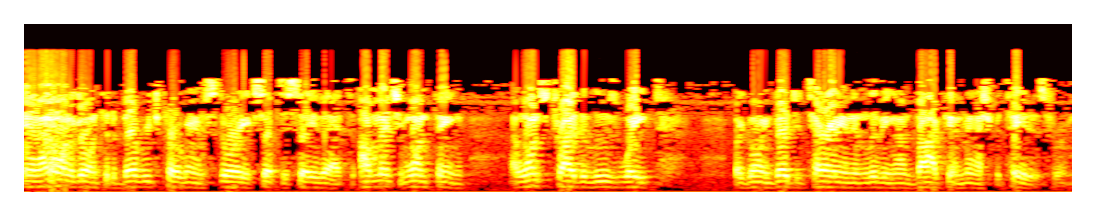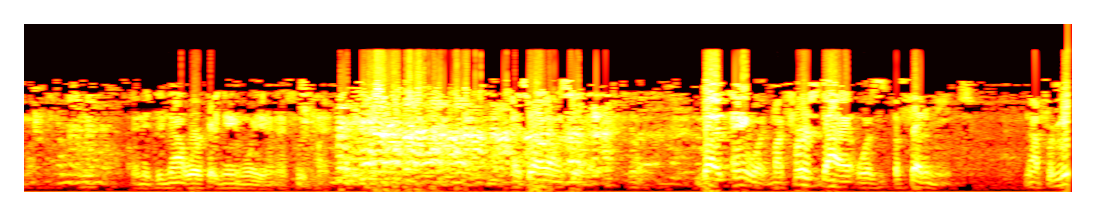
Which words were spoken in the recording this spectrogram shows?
And I don't want to go into the beverage program story except to say that I'll mention one thing. I once tried to lose weight by going vegetarian and living on vodka and mashed potatoes for a month. And it did not work. I gained weight on that food plan. That's all I want to say. But anyway, my first diet was amphetamines. Now for me,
